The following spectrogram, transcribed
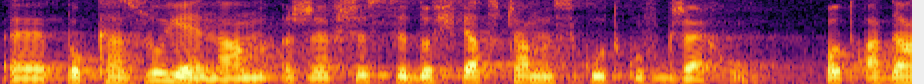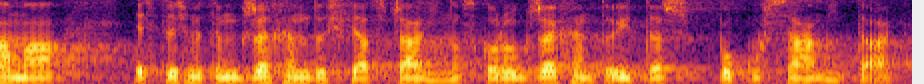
e, pokazuje nam, że wszyscy doświadczamy skutków grzechu. Od Adama jesteśmy tym grzechem doświadczani. No skoro grzechem, to i też pokusami, tak?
